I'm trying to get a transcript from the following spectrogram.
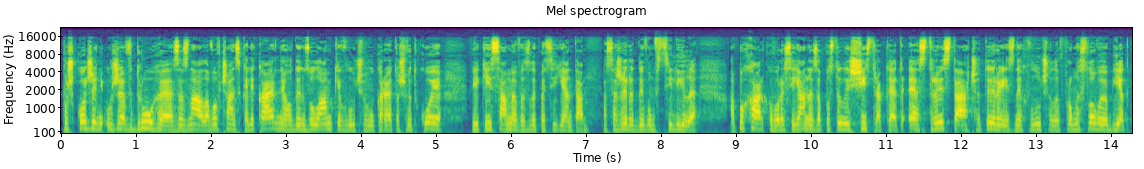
Пошкоджень уже вдруге зазнала Вовчанська лікарня. Один з уламків влучив у карету швидкої, в якій саме везли пацієнта. Пасажири дивом вціліли. А по Харкову росіяни запустили шість ракет С-300. Чотири із них влучили в промисловий об'єкт.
